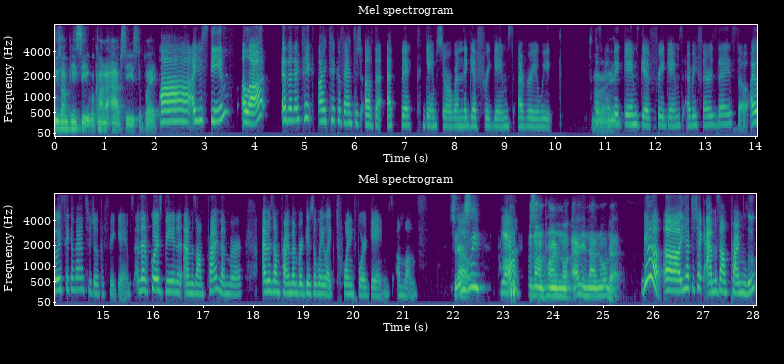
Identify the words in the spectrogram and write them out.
use on PC? What kind of apps do you use to play? Uh, I use Steam a lot, and then I take I take advantage of the Epic Game Store when they give free games every week. Because right. Epic Games give free games every Thursday, so I always take advantage of the free games. And then, of course, being an Amazon Prime member, Amazon Prime member gives away like twenty four games a month. Seriously? Yeah. Amazon Prime. I did not know that. Yeah, uh, you have to check Amazon Prime Loot.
